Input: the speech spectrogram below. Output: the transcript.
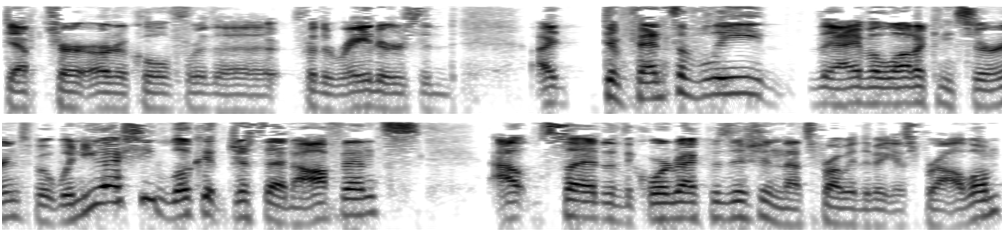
depth chart article for the for the Raiders, and I defensively I have a lot of concerns, but when you actually look at just that offense outside of the quarterback position, that's probably the biggest problem.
